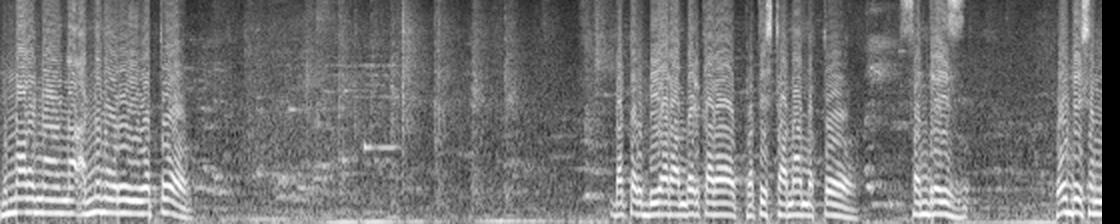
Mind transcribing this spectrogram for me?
ಮುನ್ನಾರಣ್ಣ ಅಣ್ಣ ಅಣ್ಣನವರು ಇವತ್ತು ಡಾಕ್ಟರ್ ಬಿ ಆರ್ ಅಂಬೇಡ್ಕರ್ ಪ್ರತಿಷ್ಠಾನ ಮತ್ತು ಸನ್ರೈಸ್ ಫೌಂಡೇಶನ್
